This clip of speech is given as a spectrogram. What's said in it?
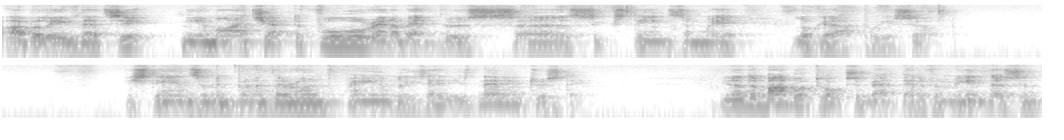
I believe that's it. Nehemiah chapter 4, around about verse uh, 16 somewhere. Look it up for yourself. He stands them in front of their own families. Isn't that interesting? You know, the Bible talks about that. If a man doesn't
